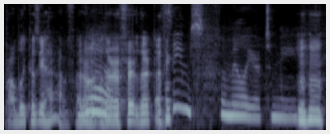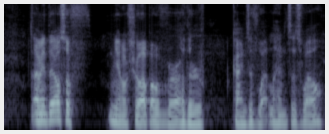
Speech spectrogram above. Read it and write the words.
probably because you have. I don't know. Yeah. They're a fair. They're, I think Seems familiar to me. Mm-hmm. I mean, they also, f- you know, show up over other kinds of wetlands as well.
